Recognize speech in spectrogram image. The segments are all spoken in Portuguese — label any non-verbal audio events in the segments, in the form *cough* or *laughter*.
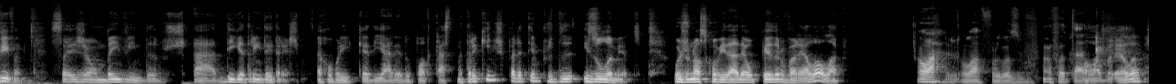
Viva! Sejam bem-vindos à Diga 33, a rubrica diária do podcast Matraquilhos para tempos de isolamento. Hoje o nosso convidado é o Pedro Varela. Olá, Olá, olá, Fragoso. *laughs* Boa tarde. Olá, Varela.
